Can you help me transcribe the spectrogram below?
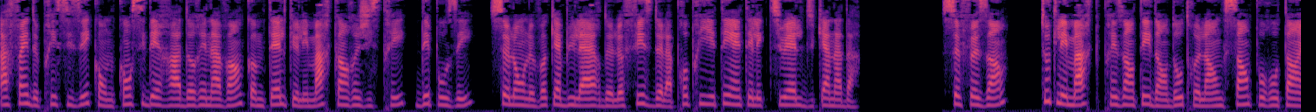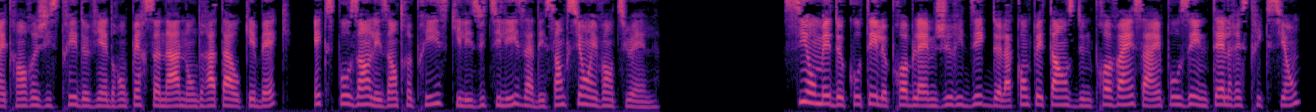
afin de préciser qu'on ne considérera dorénavant comme telles que les marques enregistrées, déposées, selon le vocabulaire de l'Office de la propriété intellectuelle du Canada. Ce faisant, toutes les marques présentées dans d'autres langues sans pour autant être enregistrées deviendront persona non grata au Québec, exposant les entreprises qui les utilisent à des sanctions éventuelles. Si on met de côté le problème juridique de la compétence d'une province à imposer une telle restriction,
